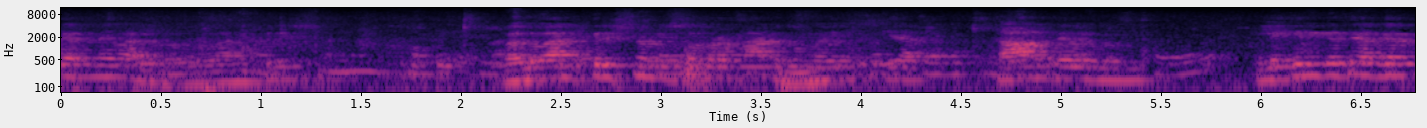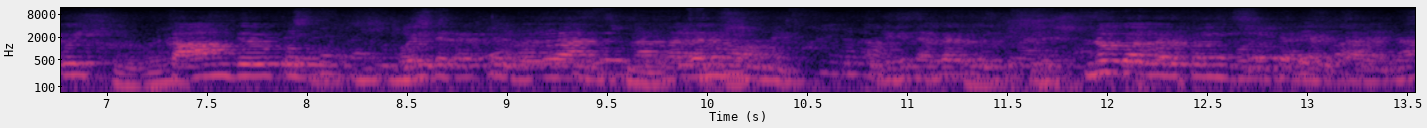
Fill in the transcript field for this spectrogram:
करने वाले भगवान कृष्ण। भगवान कृष्ण विश्व ब्रह्मांड को मोहित किया, कामदेव लेकिन कहते अगर कोई कामदेव को मोहित करते भगवान मदन मोहन लेकिन अगर कोई कृष्ण को अगर कोई मोहित करता है ना,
